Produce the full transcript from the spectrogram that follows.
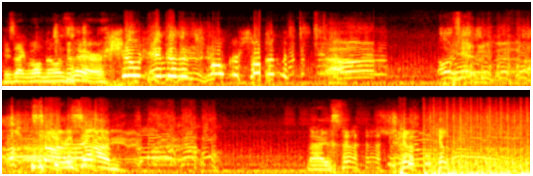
He's like, well, no one's there. Shoot into the smoke or something! Oh shit! saw him, he saw him! Oh, nice. Kill him, kill him.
